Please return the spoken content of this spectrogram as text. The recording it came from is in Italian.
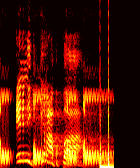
NK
